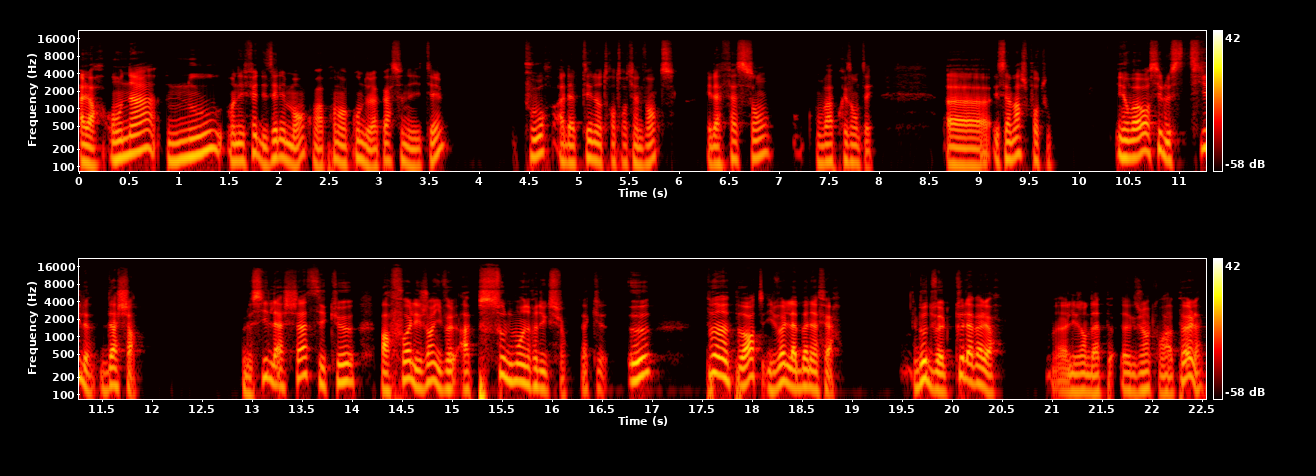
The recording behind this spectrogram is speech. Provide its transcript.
Alors, on a, nous, en effet, des éléments qu'on va prendre en compte de la personnalité pour adapter notre entretien de vente et la façon qu'on va présenter. Euh, et ça marche pour tout. Et on va voir aussi le style d'achat. Le style d'achat, c'est que parfois les gens, ils veulent absolument une réduction. C'est-à-dire que eux, peu importe, ils veulent la bonne affaire. D'autres veulent que la valeur. Euh, les, gens les gens qui ont Apple,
